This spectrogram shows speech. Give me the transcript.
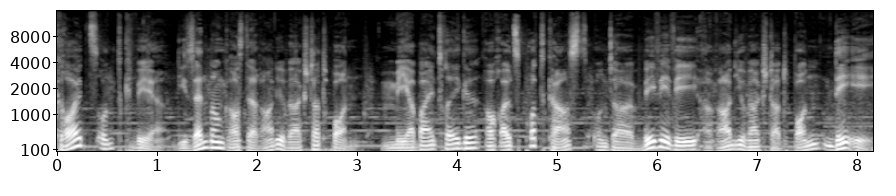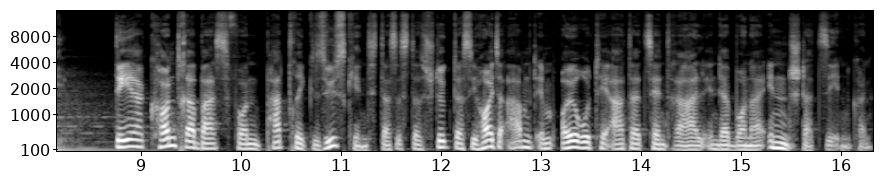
Kreuz und quer, die Sendung aus der Radiowerkstatt Bonn. Mehr Beiträge auch als Podcast unter www.radiowerkstattbonn.de. Der Kontrabass von Patrick Süßkind, das ist das Stück, das Sie heute Abend im Eurotheater Zentral in der Bonner Innenstadt sehen können.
